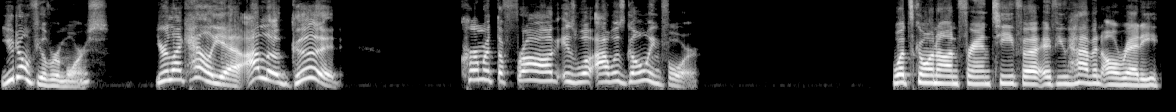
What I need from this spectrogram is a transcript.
You don't feel remorse. You're like, hell yeah, I look good. Kermit the Frog is what I was going for. What's going on, Frantifa? If you haven't already,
